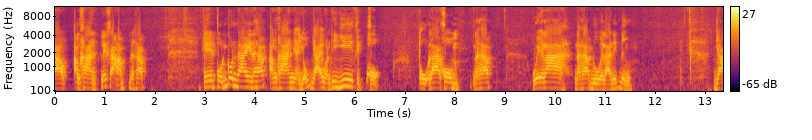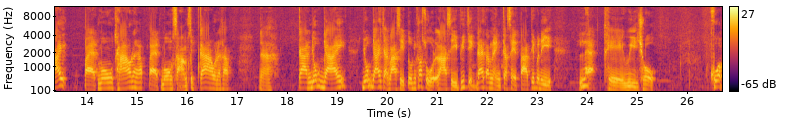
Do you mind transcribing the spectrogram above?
ดาวอังคารเลขสามนะครับเหตุผลกลใดนะครับ อังคารเนี่ยยกย้ายวันที่ 26 ตุลาคมนะครับ เวลานะครับดูเวลานิดหนึ่งย้าย8โมงเช้านะครับ8โมง39นะครับนะการยกย้าย ยกย้ายจากราศีตุลเข้าสู่ราศีพิจิกได้ตำแหน่งเกษตราธิบดี และเทวีโชค ควบ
